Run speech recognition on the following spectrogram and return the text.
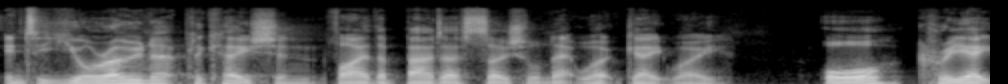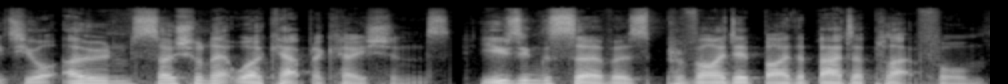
into your own application via the Bada Social Network Gateway. Or create your own social network applications using the servers provided by the Bada platform.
